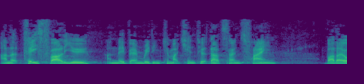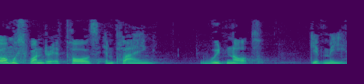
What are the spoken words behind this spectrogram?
And at face value, and maybe I'm reading too much into it, that sounds fine, but I almost wonder if Paul's implying would not give me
